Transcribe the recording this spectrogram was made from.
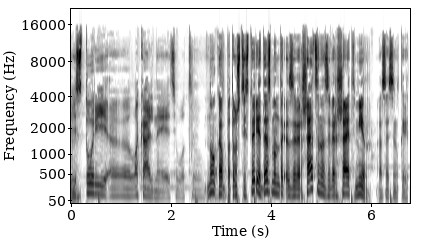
mm-hmm. истории э, локальные эти вот. Э, ну, как, потому что история Дезмонда завершается, она завершает мир Assassin's Creed.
